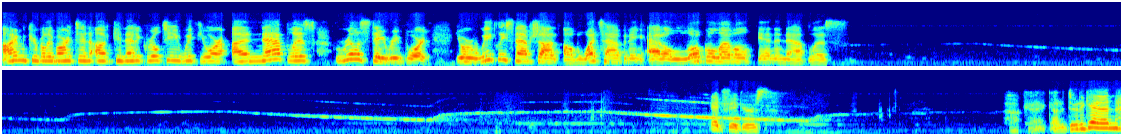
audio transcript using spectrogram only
I'm Kimberly Martin of Kinetic Realty with your Annapolis Real Estate Report, your weekly snapshot of what's happening at a local level in Annapolis. It figures. Okay, got to do it again.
